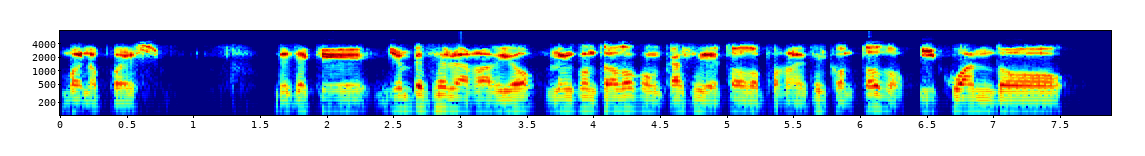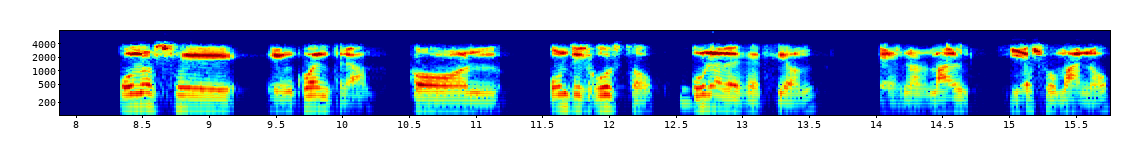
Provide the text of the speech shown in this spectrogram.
Bueno, pues desde que yo empecé la radio me he encontrado con casi de todo, por no decir con todo. Y cuando uno se encuentra con un disgusto, una decepción, es normal y es humano,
